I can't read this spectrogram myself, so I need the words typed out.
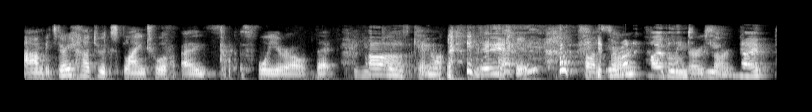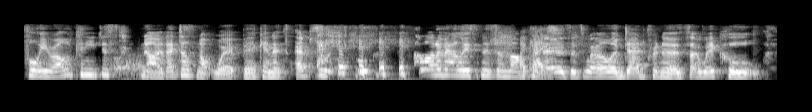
um, it's very hard to explain to a, a four-year-old that you oh, please cannot. Yeah, yeah. so I'm sorry. on a global I'm interview. Sorry. No, four-year-old. Can you just? No, that does not work, Bec, and it's absolutely. a lot of our listeners are mumpreneurs okay. as well and dadpreneurs, so we're cool.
